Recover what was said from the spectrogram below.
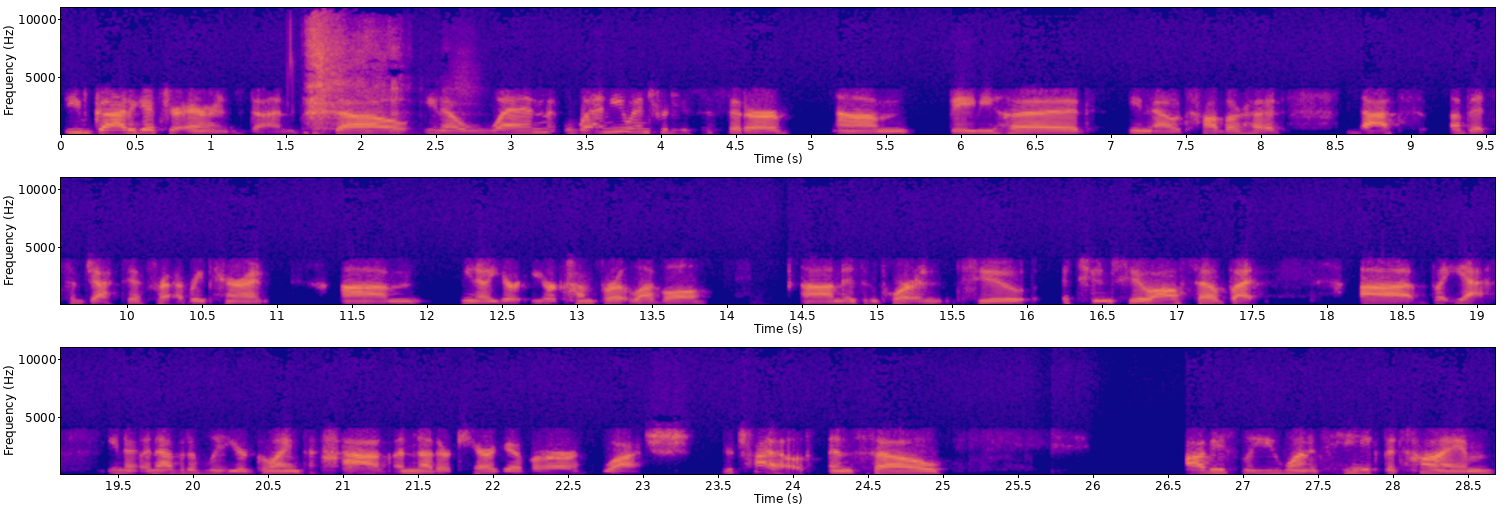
You've got to get your errands done. So, you know, when, when you introduce a sitter, um, babyhood, you know, toddlerhood, that's a bit subjective for every parent. Um, you know, your your comfort level um, is important to attune to also. But uh, but yes, you know, inevitably you're going to have another caregiver watch your child, and so obviously you want to take the time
